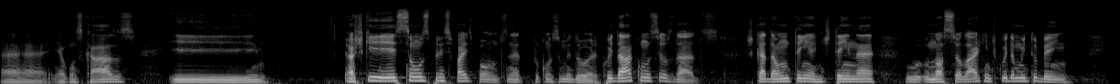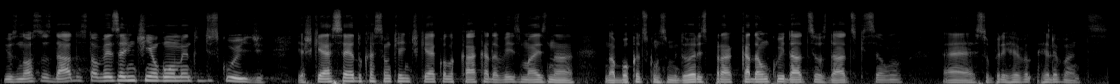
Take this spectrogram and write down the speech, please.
é, em alguns casos. E acho que esses são os principais pontos, né, para o consumidor. Cuidar com os seus dados. Acho que cada um tem, a gente tem, né, o, o, nosso celular que a gente cuida muito bem. E os nossos dados, talvez a gente em algum momento descuide. E acho que essa é a educação que a gente quer colocar cada vez mais na, na boca dos consumidores, para cada um cuidar dos seus dados, que são é, super relevantes.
